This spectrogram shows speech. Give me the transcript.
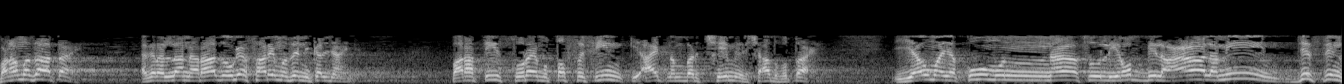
بڑا مزہ آتا ہے۔ اگر اللہ ناراض ہو گیا سارے مزے نکل جائیں گے۔ پارا تیس سورہ متفقین کی آیت نمبر چھ میں ارشاد ہوتا ہے۔ یوم یقوم الناس لرب العالمین، جس دن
